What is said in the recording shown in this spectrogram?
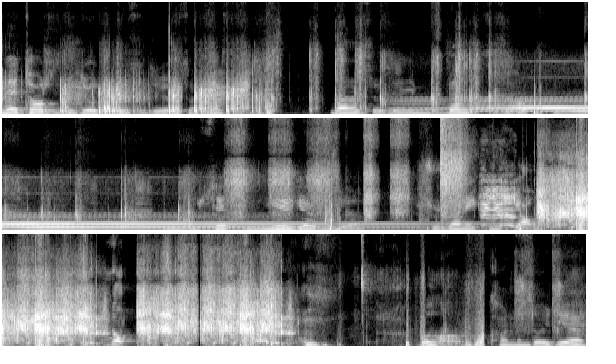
Ne tarz videolar izliyorsanız bana söyleyin ben size atayım. Bu ses niye geldi ya? Şuradan ekmek ya. Yok. Oh karnım doydu ya.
